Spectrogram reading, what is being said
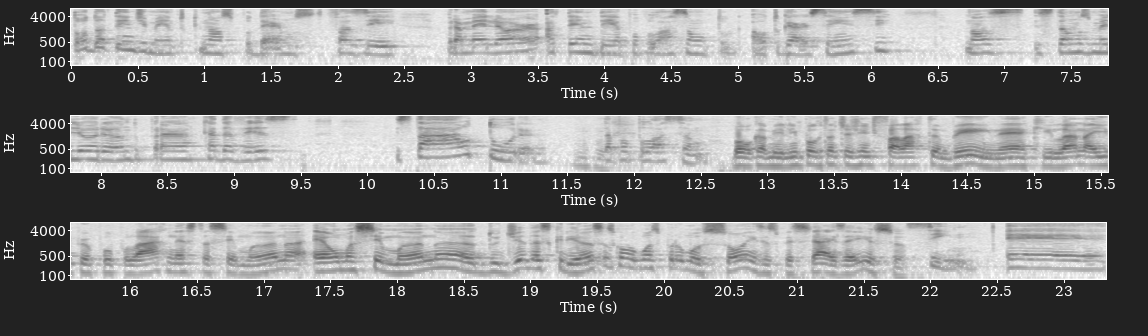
todo atendimento que nós pudermos fazer para melhor atender a população autogarcense, nós estamos melhorando para cada vez está à altura uhum. da população. Bom, Camila, importante a gente falar também, né, que lá na Hiperpopular, nesta semana, é uma semana do Dia das Crianças com algumas promoções especiais, é isso? Sim. É,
